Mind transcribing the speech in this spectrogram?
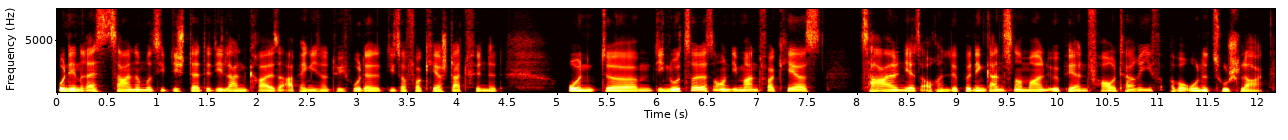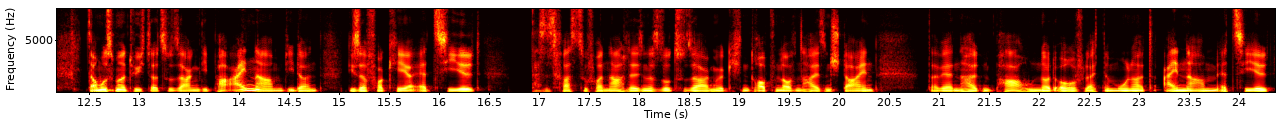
Und den Rest zahlen im Prinzip die Städte, die Landkreise, abhängig natürlich, wo der, dieser Verkehr stattfindet. Und ähm, die Nutzer des On-Demand-Verkehrs zahlen jetzt auch in Lippe den ganz normalen ÖPNV-Tarif, aber ohne Zuschlag. Da muss man natürlich dazu sagen, die paar Einnahmen, die dann dieser Verkehr erzielt, das ist fast zu vernachlässigen. Das ist sozusagen wirklich ein Tropfen auf den heißen Stein. Da werden halt ein paar hundert Euro vielleicht im Monat Einnahmen erzielt,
